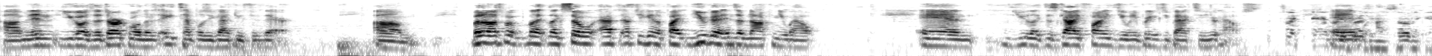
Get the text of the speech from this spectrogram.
Um, then you go to the dark world, and there's eight temples you got to do through there. Um, but no, that's what, like, like so after, after you get in a fight, Yuga ends up knocking you out, and you like this guy finds you and he brings you back to your house. It's like every And- of Zelda game.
